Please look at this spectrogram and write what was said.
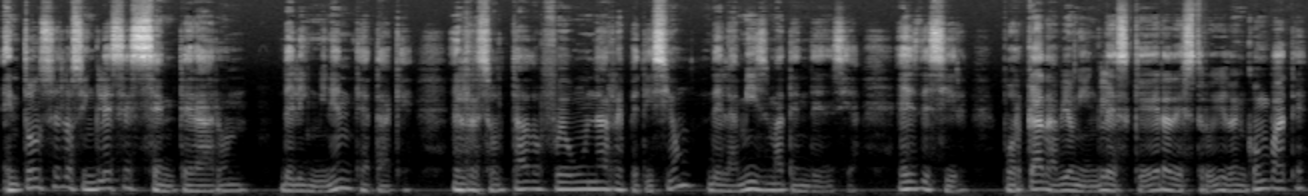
Entonces los ingleses se enteraron del inminente ataque. El resultado fue una repetición de la misma tendencia, es decir, por cada avión inglés que era destruido en combate,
